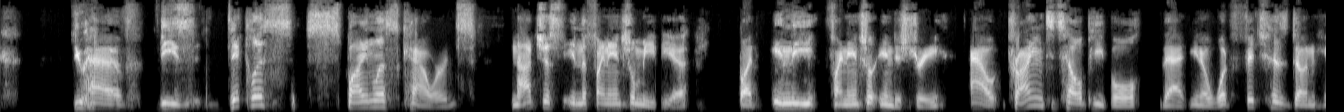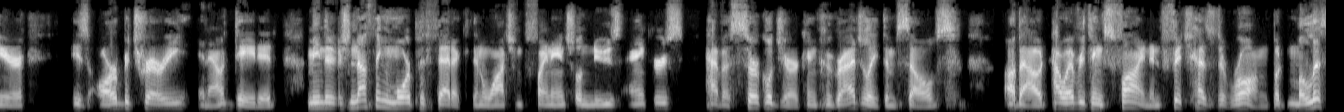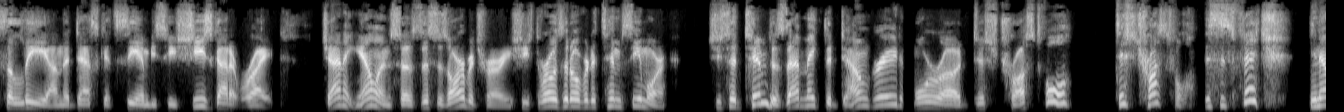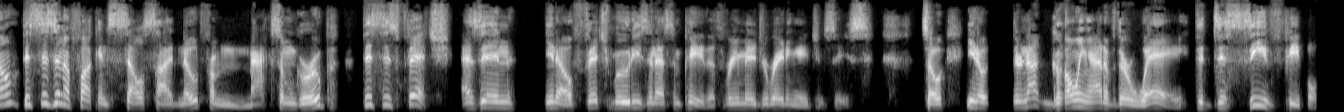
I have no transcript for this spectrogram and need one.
You have these dickless, spineless cowards, not just in the financial media, but in the financial industry out trying to tell people that, you know, what Fitch has done here is arbitrary and outdated. I mean, there's nothing more pathetic than watching financial news anchors have a circle jerk and congratulate themselves about how everything's fine and Fitch has it wrong. But Melissa Lee on the desk at CNBC, she's got it right. Janet Yellen says this is arbitrary. She throws it over to Tim Seymour. She said, Tim, does that make the downgrade more uh, distrustful? Distrustful. This is Fitch. You know, this isn't a fucking sell side note from Maxim Group. This is Fitch, as in, you know, Fitch, Moody's, and S&P, the three major rating agencies. So, you know, they're not going out of their way to deceive people.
